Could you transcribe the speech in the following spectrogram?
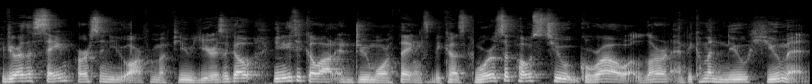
If you're the same person you are from a few years ago, you need to go out and do more things because we're supposed to grow, learn, and become a new human.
